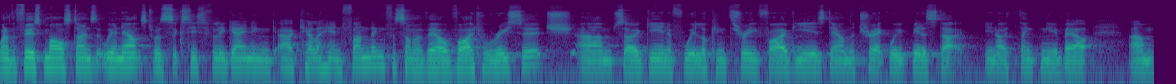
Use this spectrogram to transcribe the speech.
one of the first milestones that we announced was successfully gaining uh, Callaghan funding for some of our vital research. Um, so again, if we're looking three, five years down the track, we better start, you know, thinking about, um,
